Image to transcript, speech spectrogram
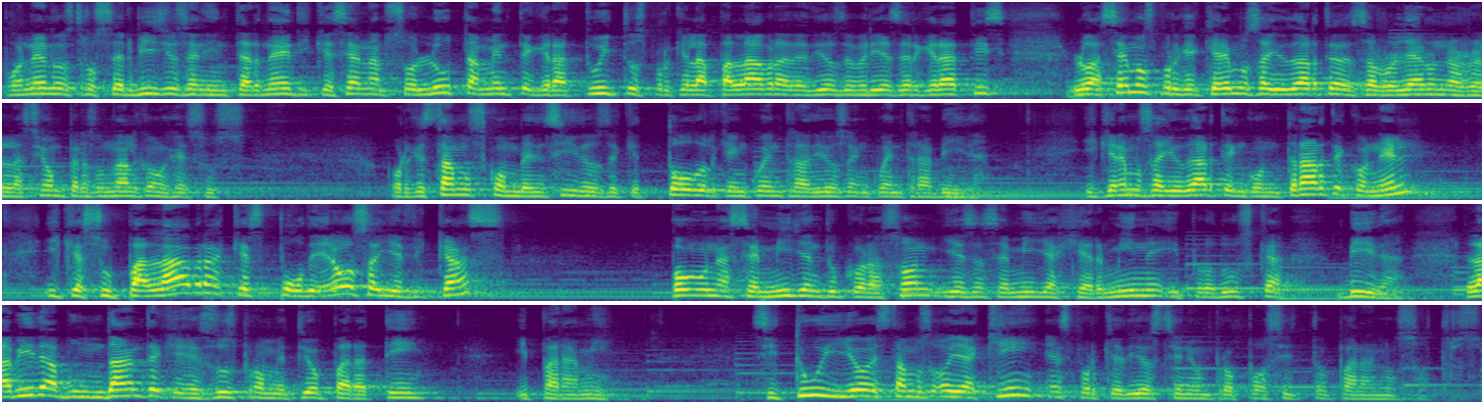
poner nuestros servicios en Internet y que sean absolutamente gratuitos porque la palabra de Dios debería ser gratis, lo hacemos porque queremos ayudarte a desarrollar una relación personal con Jesús. Porque estamos convencidos de que todo el que encuentra a Dios encuentra vida. Y queremos ayudarte a encontrarte con Él y que su palabra, que es poderosa y eficaz, ponga una semilla en tu corazón y esa semilla germine y produzca vida. La vida abundante que Jesús prometió para ti y para mí. Si tú y yo estamos hoy aquí es porque Dios tiene un propósito para nosotros.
